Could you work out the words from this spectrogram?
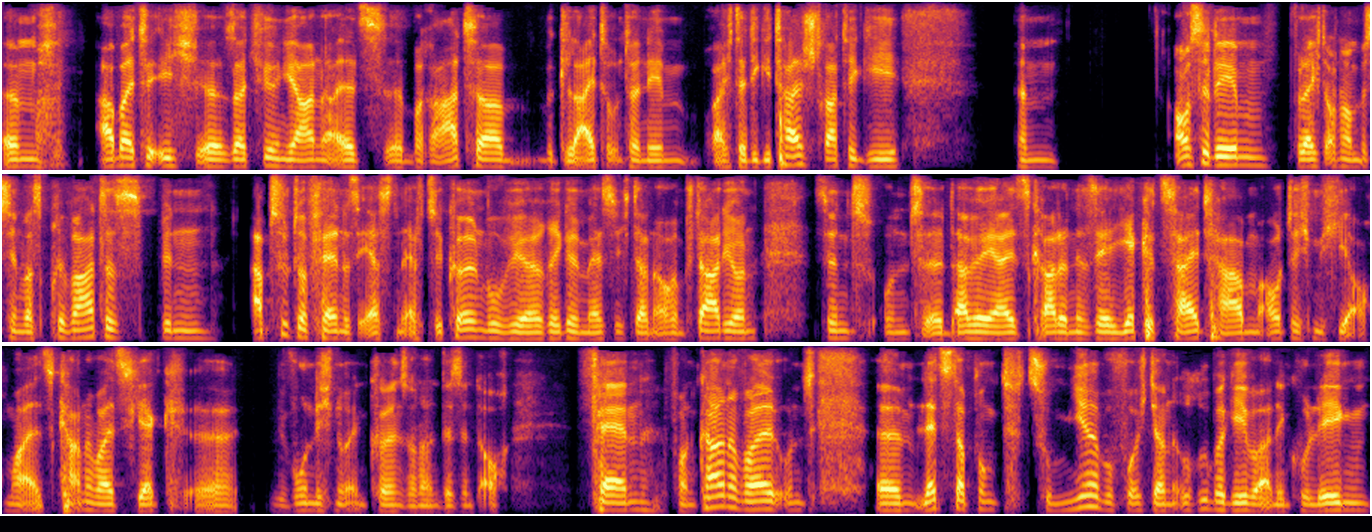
ähm, arbeite ich äh, seit vielen Jahren als äh, Berater, begleite Unternehmen im Bereich der Digitalstrategie. Ähm, außerdem vielleicht auch noch ein bisschen was Privates, bin absoluter Fan des ersten FC Köln, wo wir regelmäßig dann auch im Stadion sind. Und äh, da wir ja jetzt gerade eine sehr jecke Zeit haben, oute ich mich hier auch mal als Karnevalsjeck. Äh, wir wohnen nicht nur in Köln, sondern wir sind auch Fan von Karneval. Und ähm, letzter Punkt zu mir, bevor ich dann rübergebe an den Kollegen,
